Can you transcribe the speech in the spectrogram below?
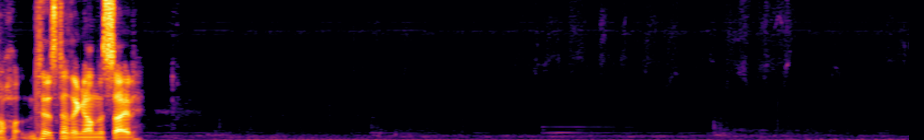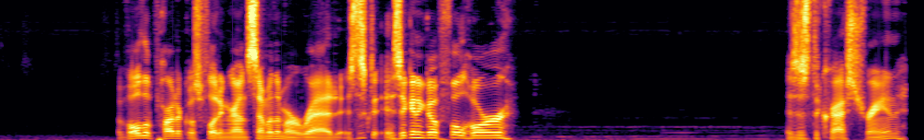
There's nothing on the side. Of all the particles floating around, some of them are red. Is this is it gonna go full horror? Is this the crash train?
